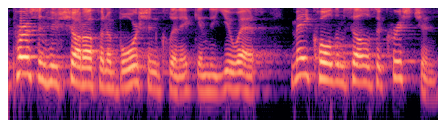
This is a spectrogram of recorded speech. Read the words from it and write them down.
person who shut up an abortion clinic in the US may call themselves a Christian,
